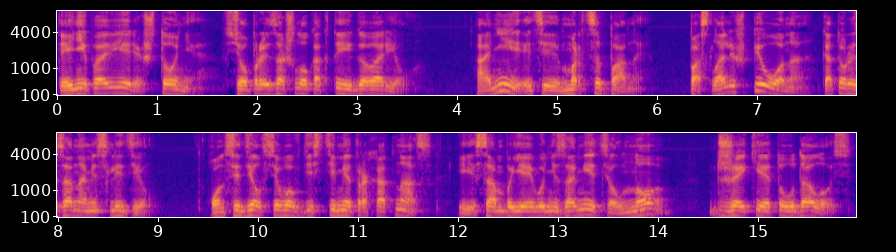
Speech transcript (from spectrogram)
«Ты не поверишь, Тони, все произошло, как ты и говорил. Они, эти марципаны, послали шпиона, который за нами следил. Он сидел всего в десяти метрах от нас, и сам бы я его не заметил, но Джеки это удалось.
